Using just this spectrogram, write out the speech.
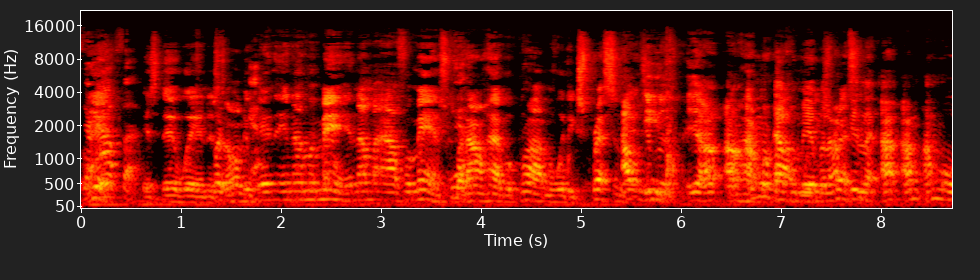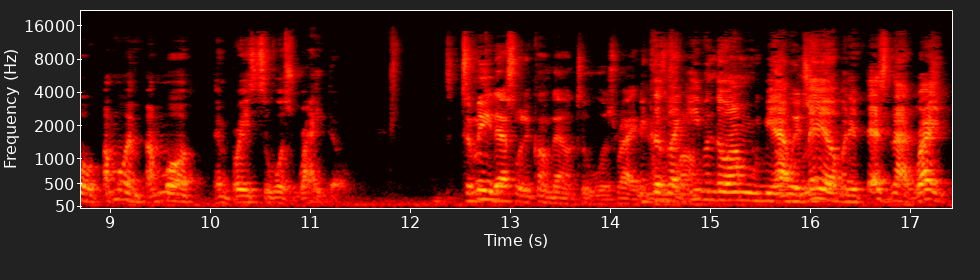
They're Yeah. alpha. It's their way, and it's But- the only. Yeah. And, and I'm a man, and I'm an alpha man, so, but I don't have a problem with expressing I that was either. just, yeah, I, I, I'm have an alpha problem male, but I feel like I, I'm, I'm more, I'm more, I'm more embraced to what's right though. To me, that's what it comes down to. What's right? Because like wrong. even though I'm gonna be alpha male, but if that's not right,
